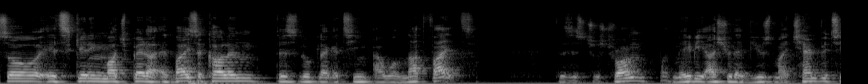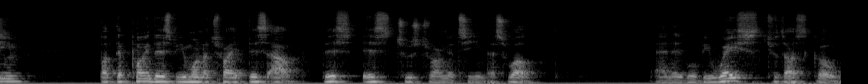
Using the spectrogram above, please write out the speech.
so it's getting much better. Advisor Cullen, this looked like a team I will not fight. This is too strong, but maybe I should have used my Chandri team. But the point is we want to try this out. This is too strong a team as well. And it will be waste to just go.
